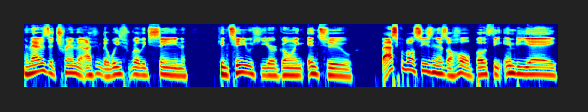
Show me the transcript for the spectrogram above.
And that is a trend that I think that we've really seen continue here going into basketball season as a whole, both the NBA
